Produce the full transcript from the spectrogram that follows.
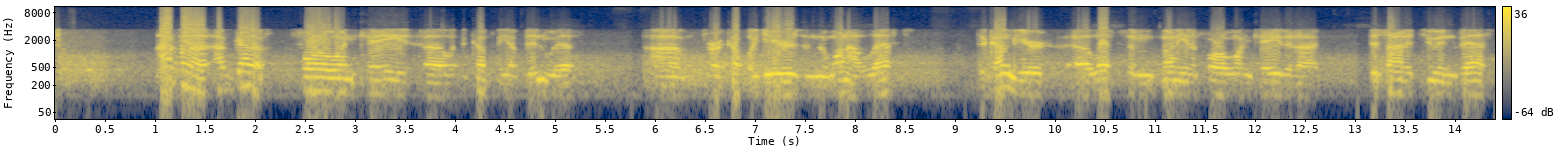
I've uh, I've got a 401k uh, with the company I've been with um, for a couple of years, and the one I left to come here uh, left some money in a 401k that I decided to invest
